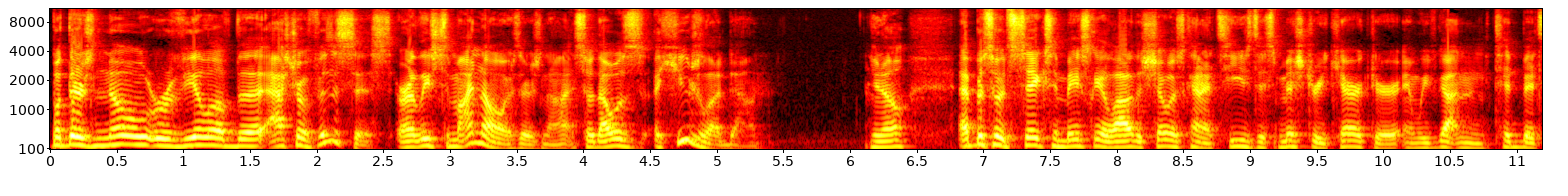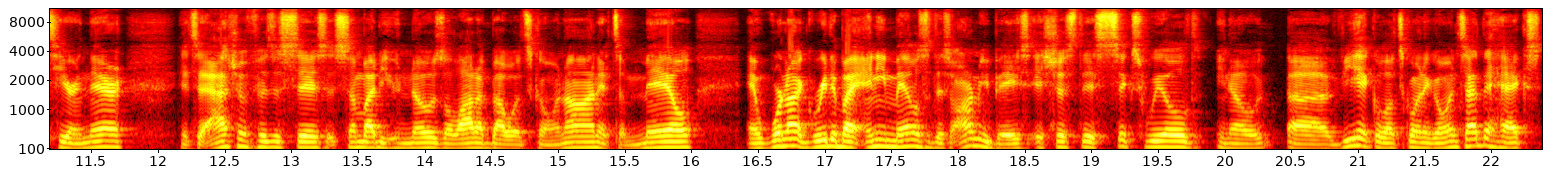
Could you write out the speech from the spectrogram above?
But there's no reveal of the astrophysicist, or at least to my knowledge, there's not. So that was a huge letdown. You know, episode six and basically a lot of the show has kind of teased this mystery character, and we've gotten tidbits here and there. It's an astrophysicist. It's somebody who knows a lot about what's going on. It's a male, and we're not greeted by any males at this army base. It's just this six-wheeled, you know, uh, vehicle that's going to go inside the hex.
